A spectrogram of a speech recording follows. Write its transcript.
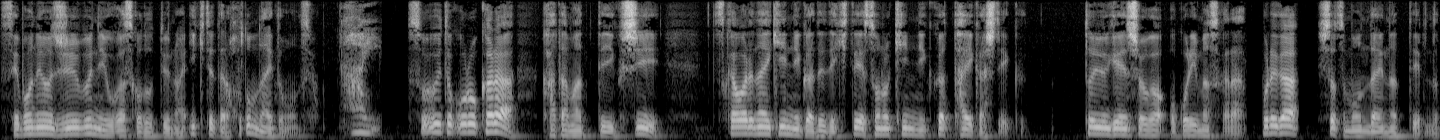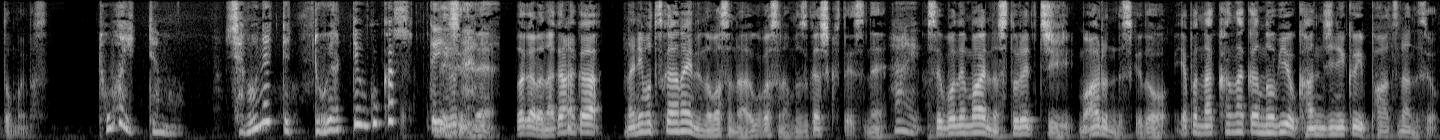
背骨を十分に動かすことっていうのは生きてたらほとんどないと思うんですよ。はい。そういうところから固まっていくし、使われない筋肉が出てきて、その筋肉が退化していく。という現象が起こりますから、これが一つ問題になっているんだと思います。とは言っても、背骨ってどうやって動かすっていう。ですよね。だからなかなか何も使わないで伸ばすのは動かすのは難しくてですね。はい、背骨周りのストレッチもあるんですけど、やっぱなかなか伸びを感じにくいパーツなんですよ。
